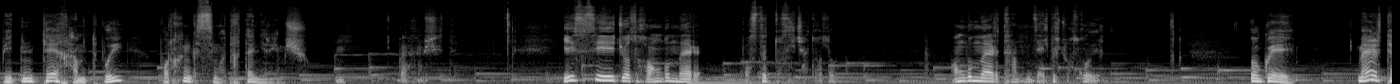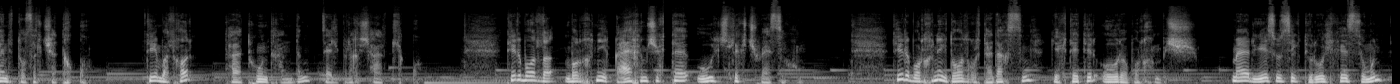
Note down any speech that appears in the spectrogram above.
бидэнтэй хамт буй бурхан гэсэн утгатай нэр юм шүү. Байх юм шиг. Есүсийн ээж болох онгон майр бусдад тусалж чадах болов онгон майр танд залбирч болох уу юу? Үгүй. Майр танд тусалж чадахгүй. Тийм болохоор та түүнд хандан залбирах шаардлагагүй. Тэр бол Бурхны гайхамшигтай үйлчлэгч байсан хүн. Тэр Бурхныг дуулуур тадагсан. Гэхдээ тэр өөрөө Бурхан биш. Майр Есүсийг төрүүлэхээс өмнө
